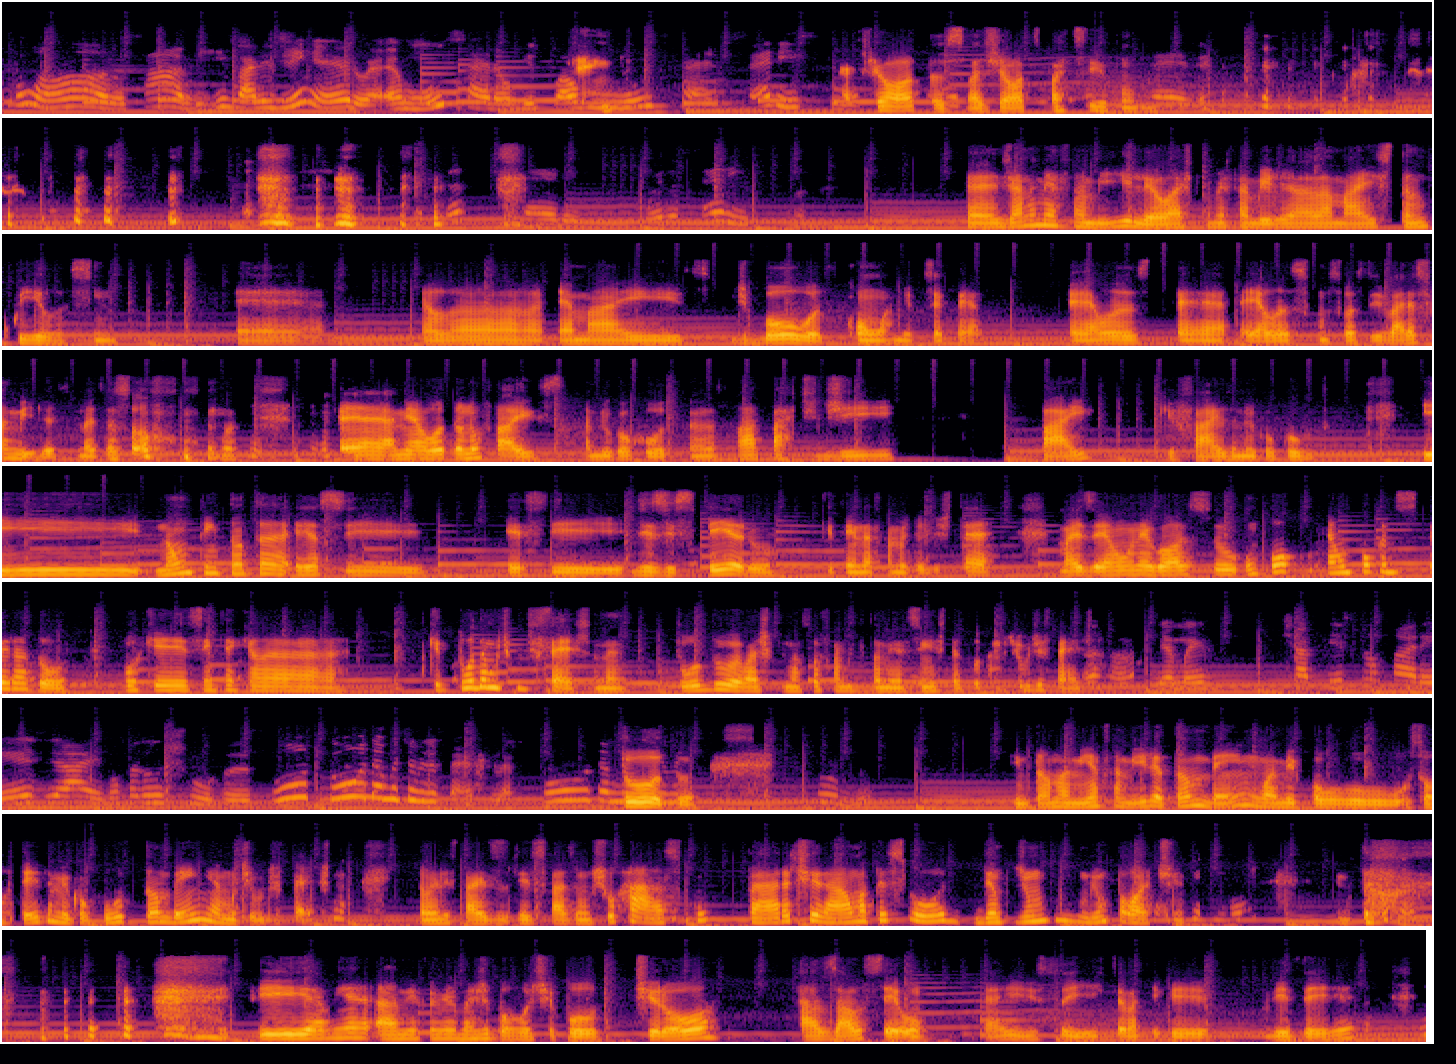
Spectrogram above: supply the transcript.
fulano, sabe? E vale dinheiro. É muito sério, é um ritual Sim. muito sério. Seríssimo. Agiotas, agiotas participam. Sério. sério. Coisa seríssima. É, já na minha família, eu acho que a minha família ela é mais tranquila, assim. É, ela é mais de boas com o amigo secreto elas, é, elas como se fossem de várias famílias, mas é só uma. É, a minha outra não faz amigo oculto, é só a parte de pai que faz amigo oculto. E não tem tanta esse, esse desespero que tem na família de Esther, mas é um negócio um pouco, é um pouco desesperador, porque sempre aquela. Porque tudo é motivo de festa, né? Tudo, eu acho que na sua família também assim, Esther, tudo é motivo de festa. Uhum. Minha mãe chapisca na parede, ai, vamos fazer um churras. Tudo, tudo é motivo de festa, né? Tudo é motivo tudo. Tudo. Então, na minha família também, o, amigo, o sorteio do amigo oculto também é motivo de festa. Então, eles, faz, eles fazem um churrasco para tirar uma pessoa dentro de um, de um pote. Então... e a minha, a minha família é mais de boa, tipo, tirou, azar o seu. É isso aí que você vai ter que viver.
